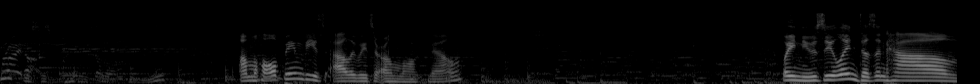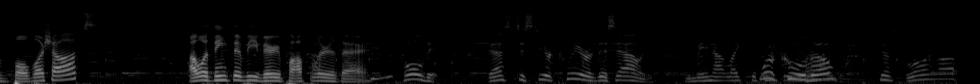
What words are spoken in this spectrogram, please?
right this up. is what they said to me. I'm hoping these alleyways are unlocked now. Wait, New Zealand doesn't have boba shops? I would think they'd be very popular there. Hold it. Best to steer clear of this alley. You may not like the We're people cool, though. it. Just blowing off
